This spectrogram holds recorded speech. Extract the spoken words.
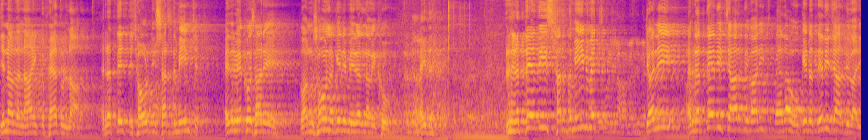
जिन्हों का ना है कफैतुल्ला रत्ते पिछौल की सर ज़मीन च। इधर वेखो सारे थानू सौ लगे जो मेरे ना वेखो। इधर, रत्ते की क्यों जी रत्ते की चार दीवारी पैदा होके रत्ते की चार दीवारी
